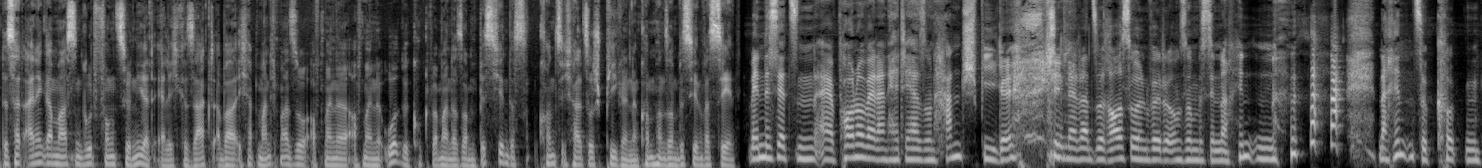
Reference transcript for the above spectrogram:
Das hat einigermaßen gut funktioniert, ehrlich gesagt, aber ich habe manchmal so auf meine, auf meine Uhr geguckt, weil man da so ein bisschen, das konnte sich halt so spiegeln, dann konnte man so ein bisschen was sehen. Wenn das jetzt ein äh, Porno wäre, dann hätte er so einen Handspiegel, den er dann so rausholen würde, um so ein bisschen nach hinten nach hinten zu gucken.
